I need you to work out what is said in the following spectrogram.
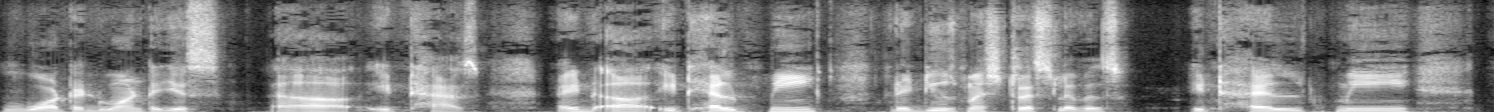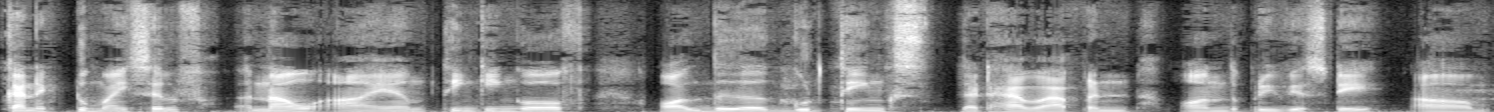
what advantages uh, it has right? Uh, it helped me reduce my stress levels. It helped me connect to myself. Now i am thinking of all the good things that have happened on the previous day um,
